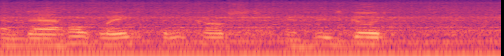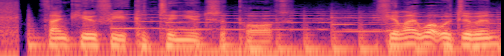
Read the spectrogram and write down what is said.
and uh, hopefully, fingers crossed, everything's good. Thank you for your continued support. If you like what we're doing,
